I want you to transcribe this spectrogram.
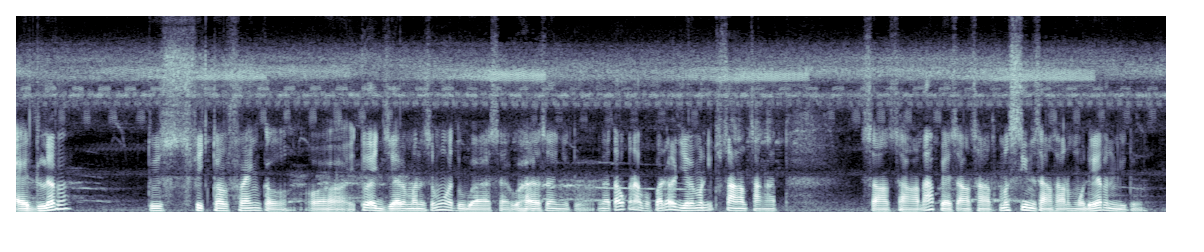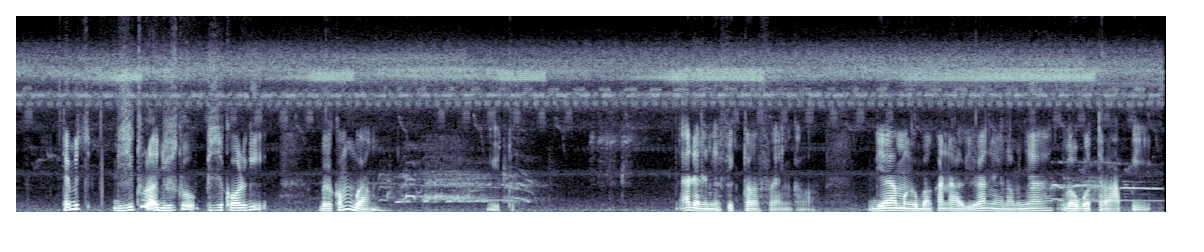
Adler terus Viktor Frankl. Wah itu eh, Jerman semua tuh bahasa bahasanya tuh. Nggak tahu kenapa padahal Jerman itu sangat sangat sangat sangat apa ya sangat sangat mesin sangat sangat modern gitu. Tapi di situlah justru psikologi berkembang gitu. Ada namanya Viktor Frankl. Dia mengembangkan aliran yang namanya logoterapi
